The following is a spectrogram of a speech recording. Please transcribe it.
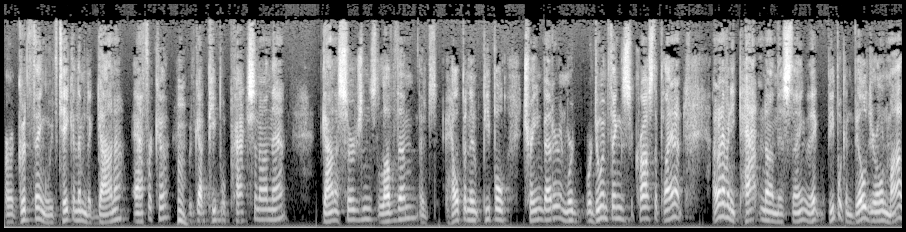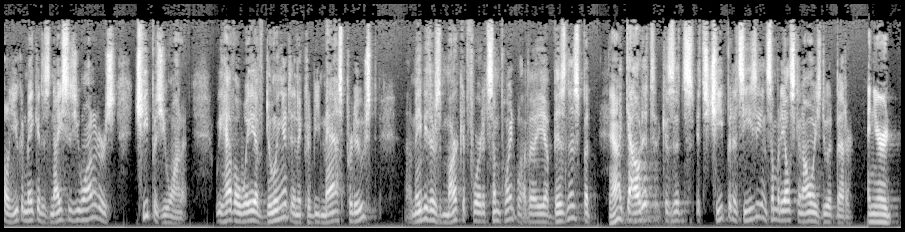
are a good thing. We've taken them to Ghana, Africa. Hmm. We've got people practicing on that. Ghana surgeons love them. It's helping people train better, and we're we're doing things across the planet. I don't have any patent on this thing. They, people can build your own model. You can make it as nice as you want it or as cheap as you want it. We have a way of doing it, and it could be mass produced. Uh, maybe there's a market for it at some point. We'll have a, a business, but yeah. I doubt it because it's it's cheap and it's easy, and somebody else can always do it better. And you're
